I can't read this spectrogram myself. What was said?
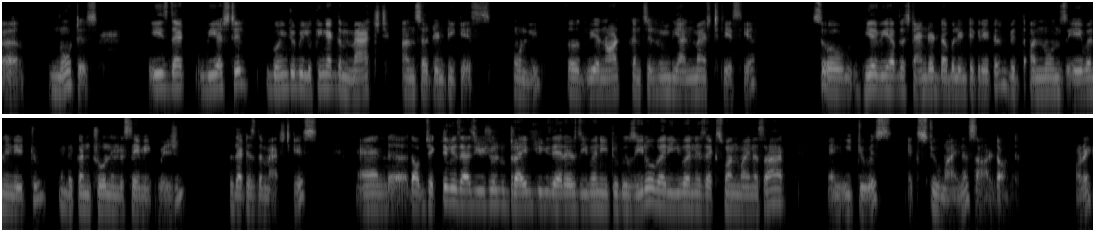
uh, notice is that we are still going to be looking at the matched uncertainty case only. So we are not considering the unmatched case here. So here we have the standard double integrator with unknowns A1 and A2 and the control in the same equation. So that is the matched case. And uh, the objective is as usual to drive these errors E1, E2 to 0 where E1 is X1 minus R and E2 is X2 minus R dot. All right.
